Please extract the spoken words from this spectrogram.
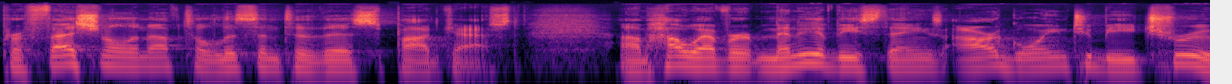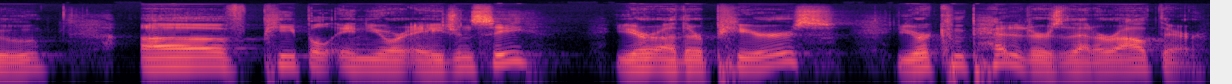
professional enough to listen to this podcast. Um, however, many of these things are going to be true of people in your agency, your other peers, your competitors that are out there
